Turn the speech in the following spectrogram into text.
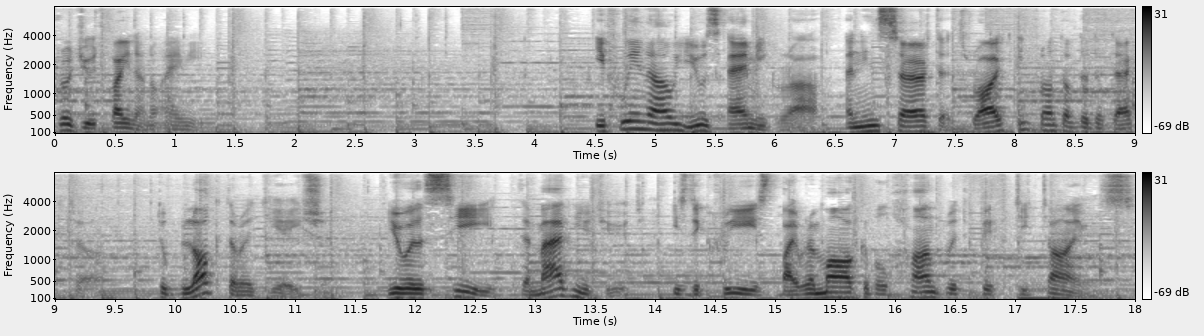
produced by NanoEmi. If we now use EmiGraph and insert it right in front of the detector to block the radiation, you will see the magnitude is decreased by remarkable 150 times.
